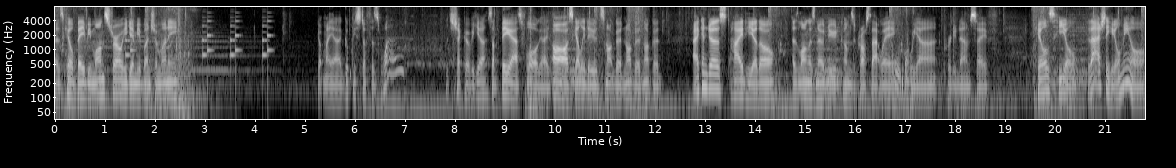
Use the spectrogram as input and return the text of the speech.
Let's kill Baby Monstro. He gave me a bunch of money. Got my uh, guppy stuff as well. Let's check over here. It's a big-ass floor, guys. Oh, skelly dudes. Not good, not good, not good. I can just hide here, though. As long as no dude comes across that way, we are pretty damn safe. Kills heal. Did that actually heal me, or...?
